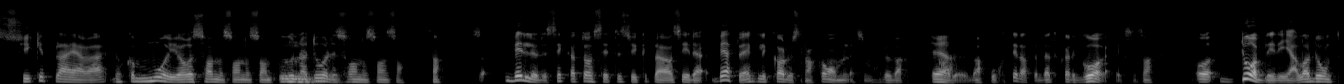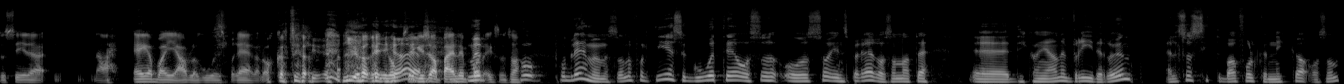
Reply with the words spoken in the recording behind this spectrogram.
sykepleiere, dere må gjøre sånn og sånn og sånn, på grunn av Mm. da er det sånn og sånn og sånn. Så, så vil jo det sikkert da sitte sykepleiere og si det. Vet du egentlig hva du snakker om, liksom? Har du vært, Ja. borti dette? Vet du hva det går i? Liksom, så. Og da blir det jævla dumt å si det. Nei, jeg er bare jævla god å inspirere dere til å gjøre en jobb Ja, som jeg ikke har peiling på. Men liksom, så. problemet med sånne folk, de er så gode til å også, også inspirere sånn at det, eh, de kan gjerne vri det rundt, eller så sitter bare folk og nikker og sånn,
